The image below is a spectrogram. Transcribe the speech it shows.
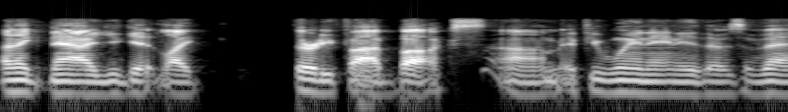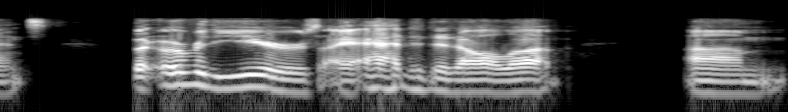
I think now you get like 35 bucks um, if you win any of those events. But over the years, I added it all up. Um,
